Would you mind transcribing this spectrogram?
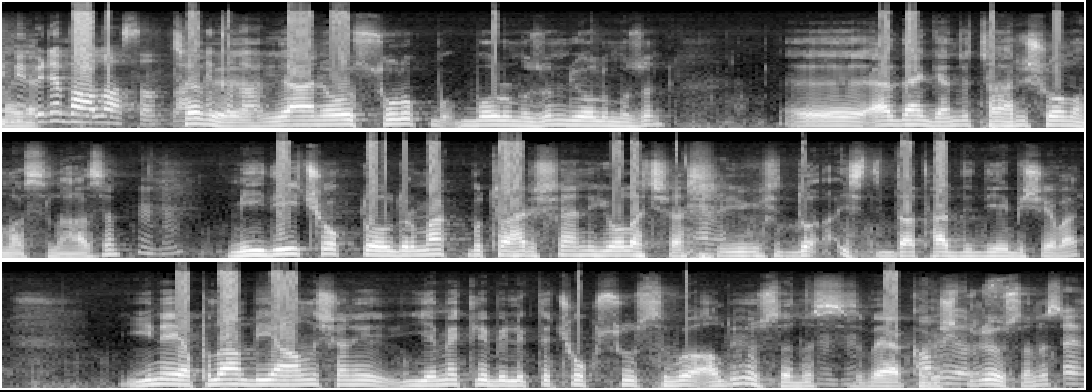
yanmaya- birbirine bağlı hastalıklar. Tabii ne kadar? yani o soluk borumuzun, yolumuzun e, elden gelince tahriş olmaması lazım. Mideyi çok doldurmak bu tahrişe hani yol açar. Do- İstibdat haddi diye bir şey var. Yine yapılan bir yanlış hani yemekle birlikte çok su sıvı alıyorsanız veya karıştırıyorsanız Evet.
